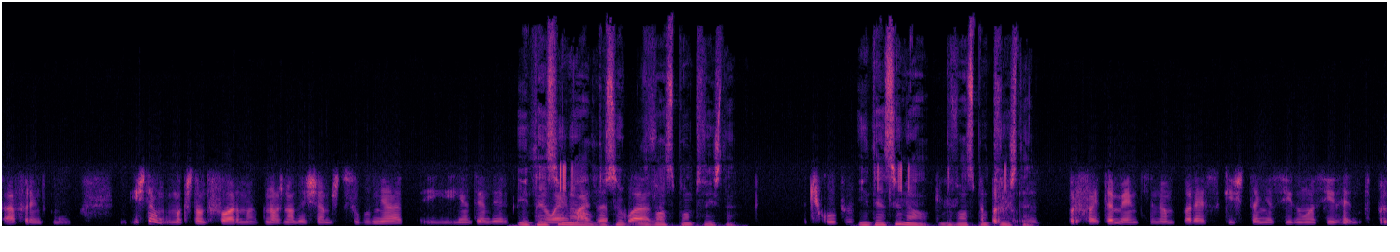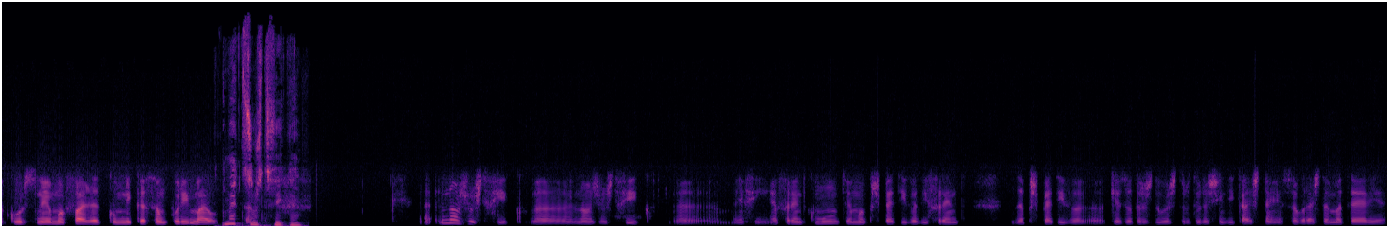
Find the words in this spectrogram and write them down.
à frente comum. Isto é uma questão de forma que nós não deixamos de sublinhar e, entender que não é mais do, seu, do vosso ponto de vista. Desculpe? Intencional, do vosso ponto de vista. Perfeitamente. Não me parece que isto tenha sido um acidente de percurso nem uma falha de comunicação por e-mail. Como é que se justifica? Não justifico, uh, não justifico. Uh, enfim, a Frente Comum tem uma perspectiva diferente da perspectiva que as outras duas estruturas sindicais têm sobre esta matéria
